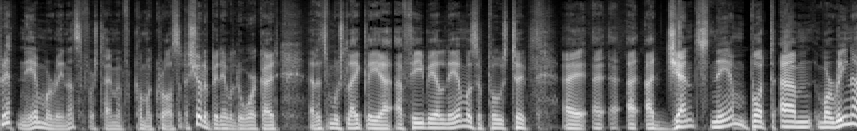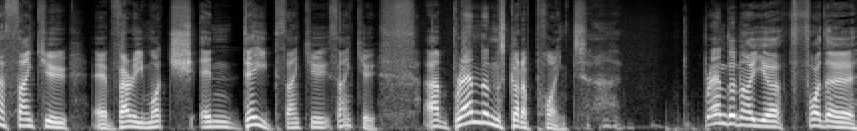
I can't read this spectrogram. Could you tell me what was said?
great name, Marina. It's the first time I've come across it. I should have been able to work out that it's most likely a, a female name as opposed to a, a, a gent's name. But um, Marina, thank you uh, very much indeed. Thank you, thank you. Uh, Brendan's got a point. Brendan, are you for the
